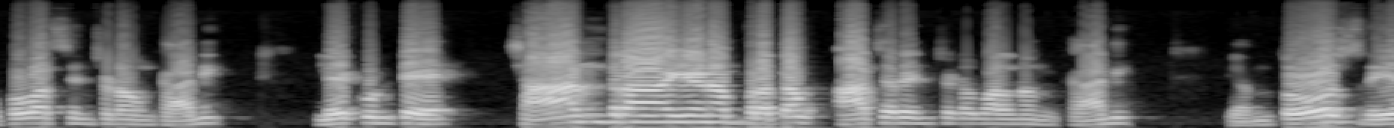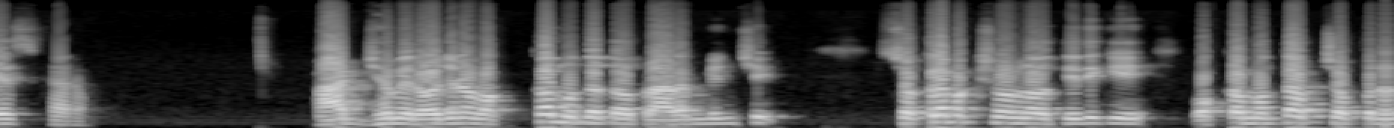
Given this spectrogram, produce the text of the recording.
ఉపవసించడం కానీ లేకుంటే చాంద్రాయణ వ్రతం ఆచరించడం వలన కానీ ఎంతో శ్రేయస్కరం. పాఠ్యమి రోజున ఒక్క ముద్దతో ప్రారంభించి శుక్లపక్షంలో తిరిగి ఒక్క ముద్ద చొప్పున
